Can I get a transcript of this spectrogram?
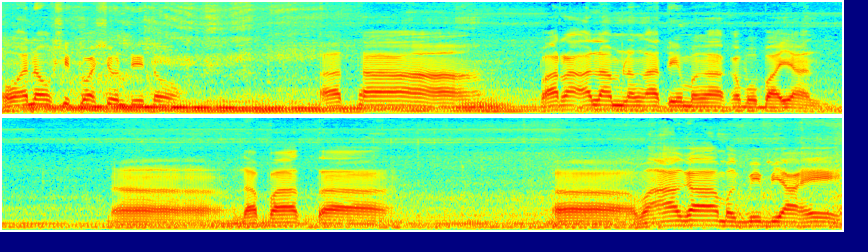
kung anong sitwasyon dito. At ah, para alam ng ating mga kababayan na dapat ah, ah, maaga magbibiyahe.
